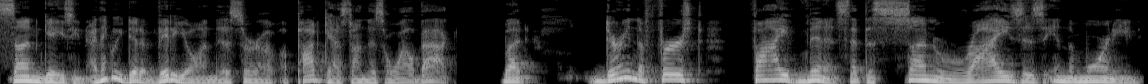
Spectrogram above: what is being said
sun gazing. I think we did a video on this or a, a podcast on this a while back. But during the first five minutes that the sun rises in the morning,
